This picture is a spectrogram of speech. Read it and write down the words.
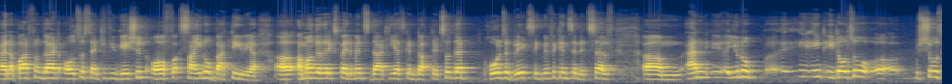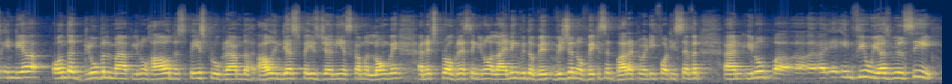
and apart from that, also centrifugation of cyanobacteria, among other experiments that he has conducted. So that holds a great significance in itself. Um, and, you know, it, it also uh, shows India on the global map, you know, how the space program, the, how India's space journey has come a long way and it's progressing, you know, aligning with the vision of Viksit Bharat 2047. And, you know, uh, uh, in few years, we'll see uh,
